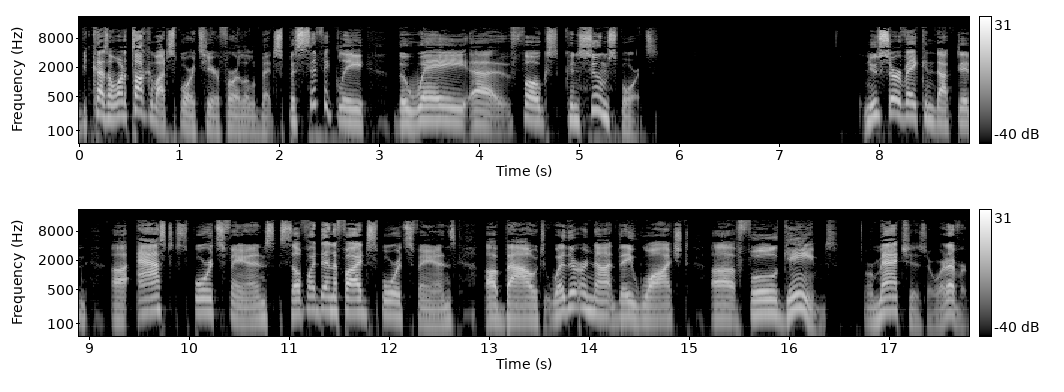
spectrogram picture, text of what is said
because I want to talk about sports here for a little bit, specifically the way folks consume sports new survey conducted uh, asked sports fans, self identified sports fans, about whether or not they watched uh, full games or matches or whatever.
